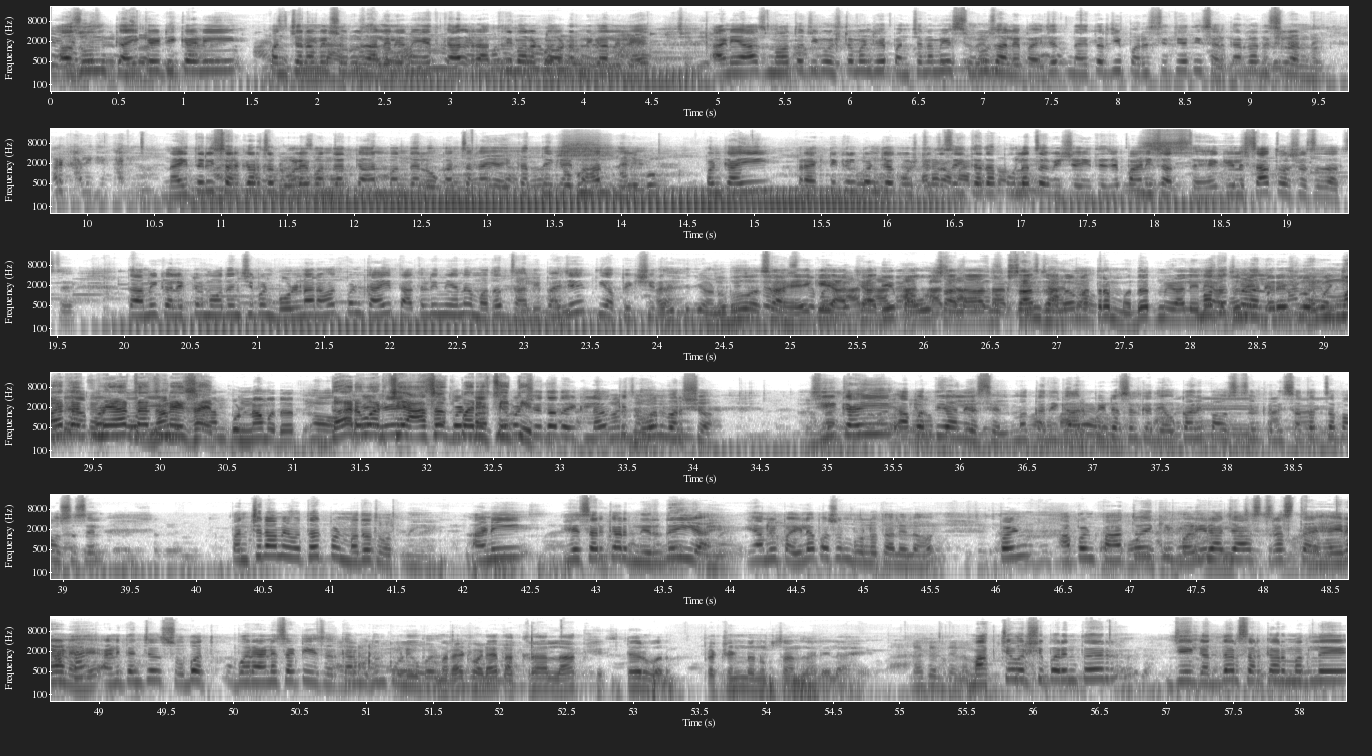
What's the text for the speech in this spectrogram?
अजून काही काही ठिकाणी पंचनामे सुरू झालेले नाहीत. काल रात्री मला वाटतं ऑर्डर निघालेली आहे. आणि आज महत्वाची गोष्ट म्हणजे पंचनामे सुरू झाले पाहिजेत. नाहीतर जी परिस्थिती आहे ती सरकारला दिसणार नाही. नाहीतरी सरकारचं डोळे बंद आहेत कान बंद आहे लोकांचं काही ऐकत नाही काही पाहत नाही. पण काही प्रॅक्टिकल पण ज्या गोष्टी जसं इथे आता पुलाचा विषय इथे जे पाणी साचतंय हे गेले सात वर्षाचं साचतंय तर आम्ही कलेक्टर महोदयांशी पण बोलणार आहोत पण काही तातडीने यांना मदत झाली पाहिजे ती अपेक्षित आहे अनुभव असा आहे की याच्या आधी पाऊस आला नुकसान झालं मात्र मदत मिळालेली मदत मिळाली. मदत. मिळतच पुन्हा नाही, साहेब. पुन्हा मदत हो. दरवर्षी हे असंच परिस्थिती. शेतात ऐकलं की दोन वर्ष जी काही आपत्ती आली असेल मग कधी गारपीट असेल कधी अवकाळी पाऊस असेल कधी सततचा पाऊस असेल पंचनामे होतात पण मदत होत नाही. आणि हे सरकार निर्दयी आहे हे आम्ही पहिल्यापासून बोलत आलेलो आहोत. पण आपण पाहतोय की बळीराजा त्रस्त आहे हैराण आहे आणि त्यांच्यासोबत उभं राहण्यासाठी हे सरकारमधून कोणी उभं. मराठवाड्यात अकरा लाख हेक्टरवर प्रचंड नुकसान झालेलं आहे. मागच्या वर्षीपर्यंत जे गद्दार सरकारमधले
